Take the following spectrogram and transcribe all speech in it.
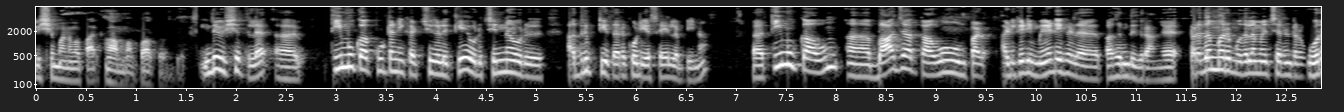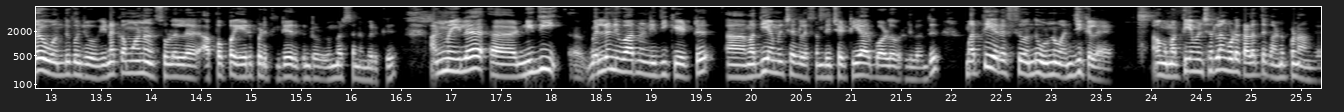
விஷயமா நம்ம பார்க்கலாம். ஆமாம் பார்க்க வேண்டியது. இந்த விஷயத்துல திமுக கூட்டணி கட்சிகளுக்கே ஒரு சின்ன ஒரு அதிருப்தி தரக்கூடிய செயல் அப்படின்னா திமுகவும் பாஜகவும் ப அடிக்கடி மேடைகளை பகிர்ந்துக்கிறாங்க. பிரதமர் முதலமைச்சர் என்ற உறவு வந்து கொஞ்சம் இணக்கமான சூழலை அப்பப்போ ஏற்படுத்திக்கிட்டே இருக்கின்ற ஒரு விமர்சனம் இருக்கு. அண்மையில நிதி வெள்ள நிவாரண நிதி கேட்டு மத்திய அமைச்சர்களை சந்திச்ச டிஆர் பாலு அவர்கள் வந்து மத்திய அரசு வந்து ஒன்றும் வஞ்சிக்கல. அவங்க மத்திய அமைச்சர்லாம் கூட களத்துக்கு அனுப்புனாங்க.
